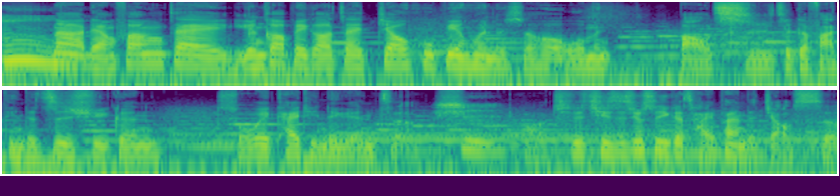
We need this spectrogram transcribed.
嗯。那两方在原告、被告在交互辩论的时候，我们保持这个法庭的秩序跟所谓开庭的原则。是。哦，其实其实就是一个裁判的角色。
